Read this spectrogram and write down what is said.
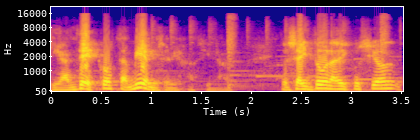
gigantescos, también se viajan sin nada. Entonces hay toda una discusión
